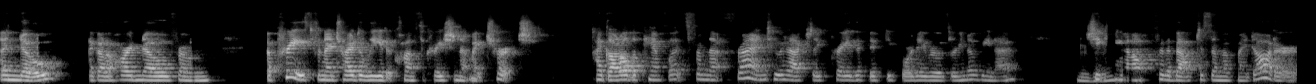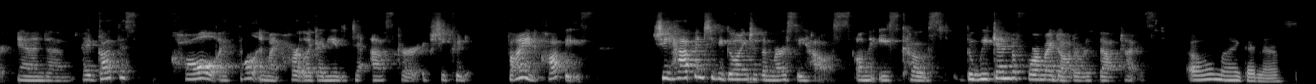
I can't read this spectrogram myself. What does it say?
a no. I got a hard no from a priest when I tried to lead a consecration at my church. I got all the pamphlets from that friend who had actually prayed the 54 day rosary novena. Mm-hmm. She came out for the baptism of my daughter, and um, I got this call. I felt in my heart like I needed to ask her if she could find copies she happened to be going to the Mercy House on the East Coast the weekend before my daughter was baptized. Oh my goodness.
